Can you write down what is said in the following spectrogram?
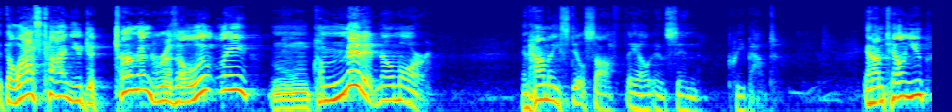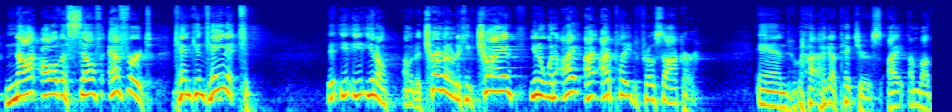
at the last time you determined resolutely, Mm, committed no more. And how many still saw fail and sin creep out? And I'm telling you, not all the self effort can contain it. You know, I'm going to determine, I'm going to keep trying. You know, when I, I, I played pro soccer, and I got pictures. I, I'm about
